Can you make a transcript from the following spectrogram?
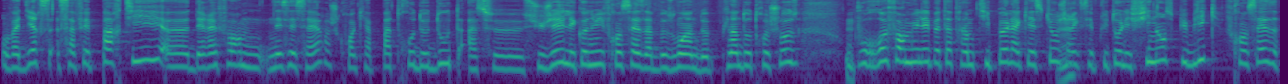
On va dire, ça fait partie euh, des réformes nécessaires. Je crois qu'il n'y a pas trop de doute à ce sujet. L'économie française a besoin de plein d'autres choses. Pour reformuler peut-être un petit peu la question, je mmh. dirais que c'est plutôt les finances publiques françaises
